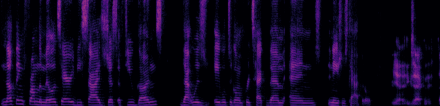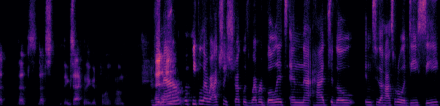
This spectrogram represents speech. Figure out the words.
nothing from the military besides just a few guns that was able to go and protect them and the nation's capital. Yeah, exactly. That that's that's exactly a good point. Um, the amount of people that were actually struck with rubber bullets and that had to go into the hospital in DC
